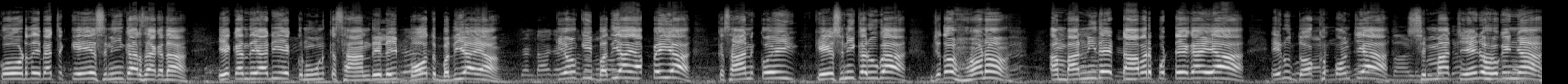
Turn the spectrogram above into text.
ਕੋਰਟ ਦੇ ਵਿੱਚ ਕੇਸ ਨਹੀਂ ਕਰ ਸਕਦਾ। ਇਹ ਕਹਿੰਦੇ ਆ ਜੀ, ਇਹ ਕਾਨੂੰਨ ਕਿਸਾਨ ਦੇ ਲਈ ਬਹੁਤ ਵਧੀਆ ਆ। ਕਿਉਂਕਿ ਵਧੀਆ ਆਪੇ ਹੀ ਆ, ਕਿਸਾਨ ਕੋਈ ਕੇਸ ਨਹੀਂ ਕਰੂਗਾ। ਜਦੋਂ ਹੁਣ ਅੰਬਾਨੀ ਦੇ ਟਾਵਰ ਪੁੱਟੇ ਗਏ ਆ। ਇਹਨੂੰ ਦੁੱਖ ਪਹੁੰਚਿਆ। ਸਿੰਮਾਂ ਚੇਂਜ ਹੋ ਗਈਆਂ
